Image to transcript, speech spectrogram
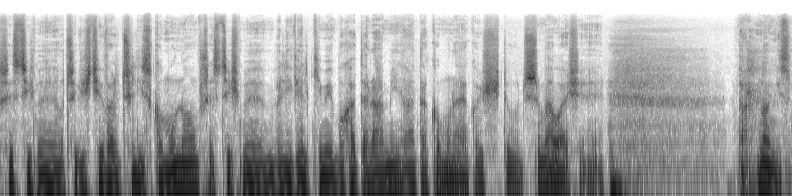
Wszyscyśmy oczywiście walczyli z komuną, wszyscyśmy byli wielkimi bohaterami, a ta komuna jakoś tu trzymała się. Barnonizm.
